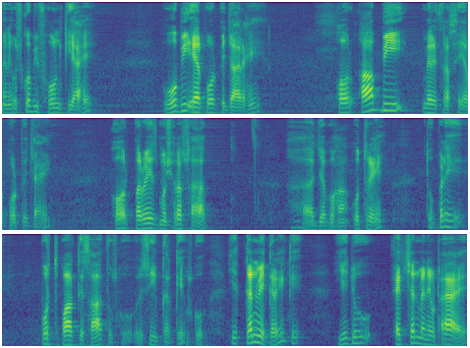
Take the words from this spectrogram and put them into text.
میں نے اس کو بھی فون کیا ہے۔ وہ بھی ایئرپورٹ پہ جا رہے ہیں اور آپ بھی میرے طرف سے ایئرپورٹ پہ جائیں۔ اور پرویز مشرف صاحب جب وہاں اتریں تو بڑے پرتپاک کے ساتھ اس کو ریسیو کر کے اس کو یہ کنوے کریں کہ یہ جو ایکشن میں نے اٹھایا ہے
